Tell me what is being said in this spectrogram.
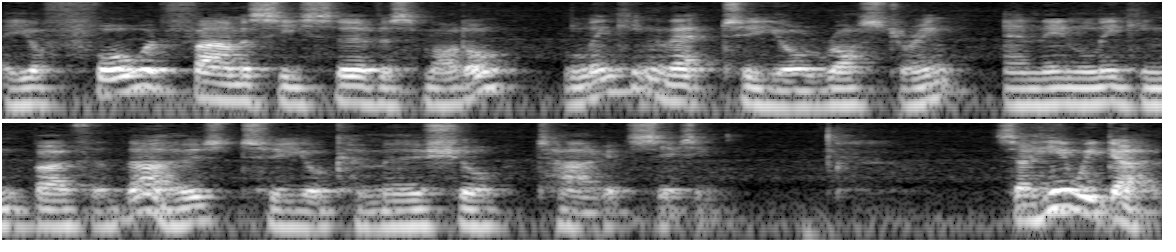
Uh, your forward pharmacy service model, linking that to your rostering, and then linking both of those to your commercial target setting. So here we go.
